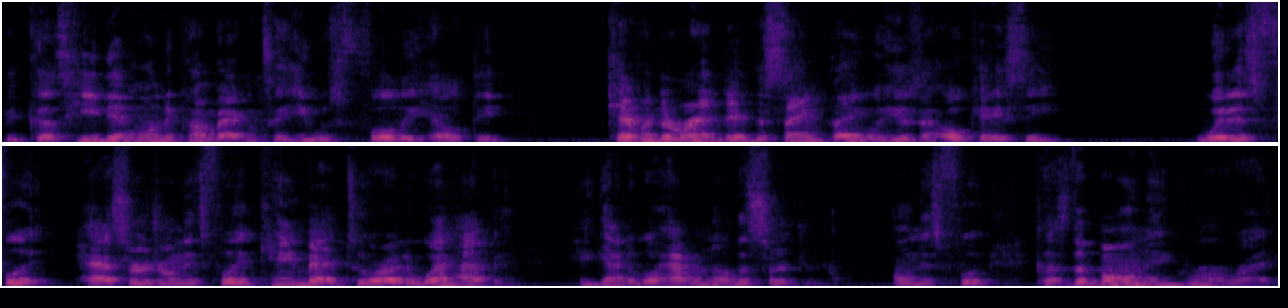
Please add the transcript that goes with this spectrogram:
because he didn't want to come back until he was fully healthy. Kevin Durant did the same thing when he was in OKC with his foot. Had surgery on his foot, came back too early. What happened? He got to go have another surgery on his foot because the bone ain't growing right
